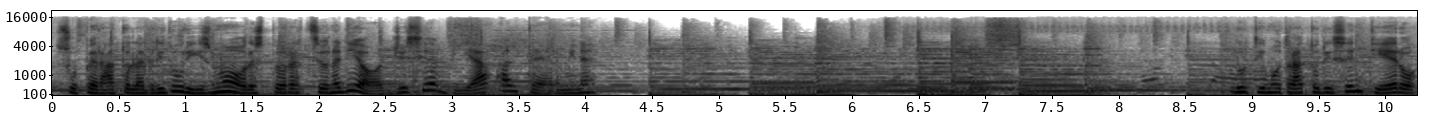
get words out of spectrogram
Superato l'agriturismo, l'esplorazione di oggi si avvia al termine. L'ultimo tratto di sentiero,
